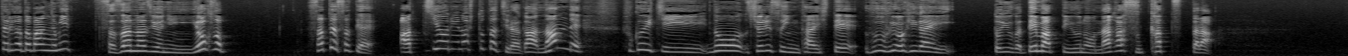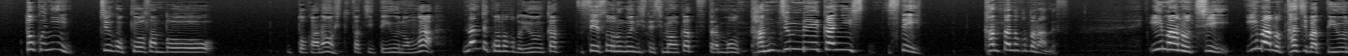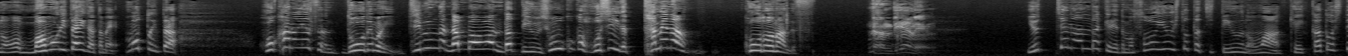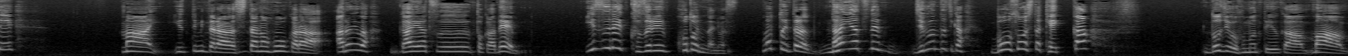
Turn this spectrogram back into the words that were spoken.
独り言番組、サザンラジオにようこそさてさて、あっち寄りの人たちらがなんで福一の処理水に対して風評被害というかデマっていうのを流すかっつったら、特に中国共産党とかの人たちっていうのが、なんでこんなこと言うか、清掃の具にしてしまうかっつったら、もう単純明快にして簡単なことなんです。今の地位、今の立場っていうのを守りたいがため、もっと言ったら、他の奴らどうでもいい。自分がナンバーワンだっていう証拠が欲しいがためな行動なんです。なんでやねん。言っちゃなんだけれども、そういう人たちっていうのは、結果として、まあ、言ってみたら、下の方から、あるいは外圧とかで、いずれ崩れることになります。もっと言ったら、内圧で自分たちが暴走した結果、ドジを踏むっていうか、まあ、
